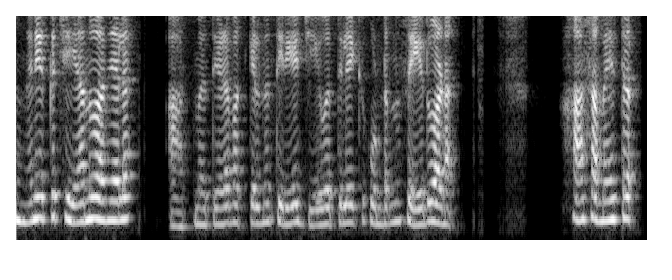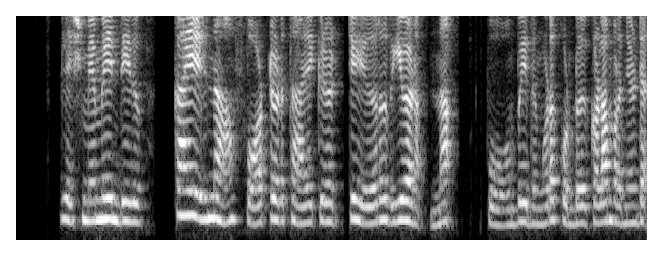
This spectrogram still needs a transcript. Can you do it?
അങ്ങനെയൊക്കെ ചെയ്യാന്ന് പറഞ്ഞാൽ ആത്മഹത്യയുടെ വക്കിൽ നിന്ന് തിരികെ ജീവിതത്തിലേക്ക് കൊണ്ടുവന്ന സേതുവാണ്. ആ സമയത്ത് ലക്ഷ്മിയമ്മ എന്ത് ചെയ്തു? കൈയിരുന്ന് ആ ഫോട്ടോ എടുത്ത് താഴേക്ക് ഒറ്റ ഏറെറിയുവാണ് എന്നാ പോകുമ്പോൾ ഇതും കൂടെ കൊണ്ടുപോയിക്കൊള്ളാൻ പറഞ്ഞുകൊണ്ട്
